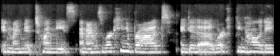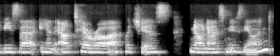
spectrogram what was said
in my mid 20s, and I was working abroad. I did a working holiday visa in Aotearoa, which is known as New Zealand.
